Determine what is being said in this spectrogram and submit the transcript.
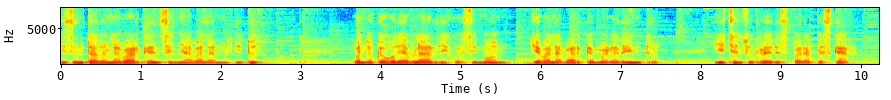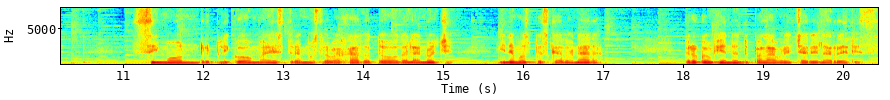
y sentado en la barca enseñaba a la multitud. Cuando acabó de hablar, dijo a Simón, lleva la barca mar adentro, y echen sus redes para pescar. Simón replicó, Maestro, hemos trabajado toda la noche, y no hemos pescado nada, pero confiando en tu palabra echaré las redes.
